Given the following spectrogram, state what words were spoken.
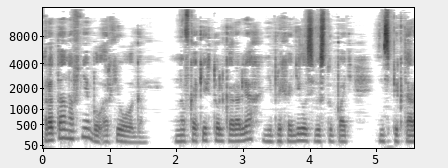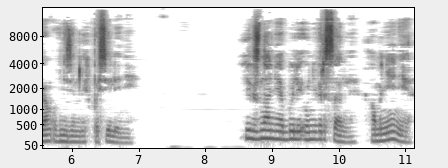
Ротанов не был археологом, но в каких только ролях не приходилось выступать инспекторам внеземных поселений. Их знания были универсальны, а мнение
